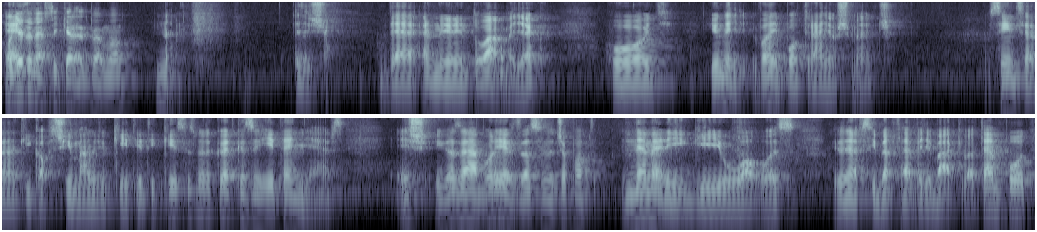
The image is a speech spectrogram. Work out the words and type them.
Hogy Egy- az NFC keretben van. Nem. Ez is. De ennél én tovább megyek, hogy jön egy, van egy botrányos meccs. A Saints ellen kikapsz simán, úgyhogy két hétig készülsz, mert a következő héten nyersz. És igazából érzed azt, hogy ez a csapat nem eléggé jó ahhoz, hogy az NFC-ben felvegye bárkivel a tempót,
